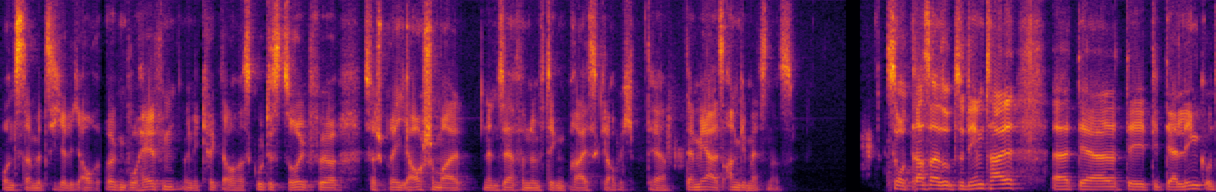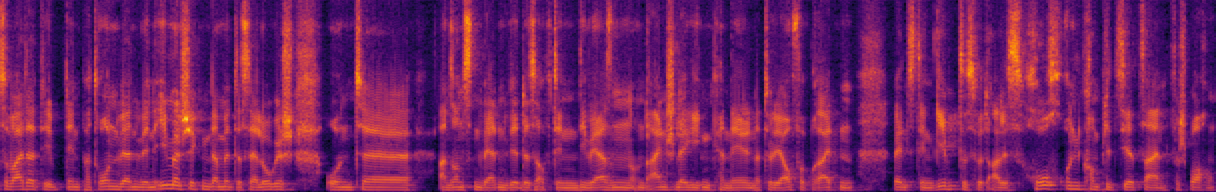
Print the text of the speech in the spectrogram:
uns damit sicherlich auch irgendwo helfen. Und ihr kriegt auch was Gutes zurück für, das verspreche ich auch schon mal, einen sehr vernünftigen Preis, glaube ich, der, der mehr als angemessen ist. So, das also zu dem Teil. Äh, der, der, der Link und so weiter, die, den Patronen werden wir eine E-Mail schicken damit, ist ja logisch. Und äh, ansonsten werden wir das auf den diversen und einschlägigen Kanälen natürlich auch verbreiten, wenn es den gibt. Das wird alles hoch unkompliziert sein, versprochen.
